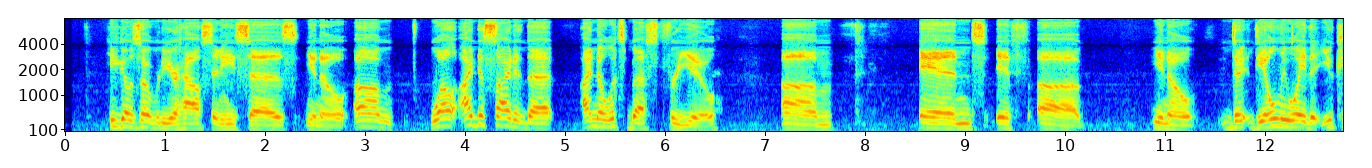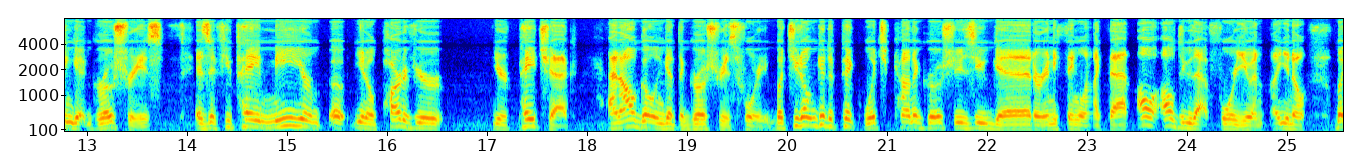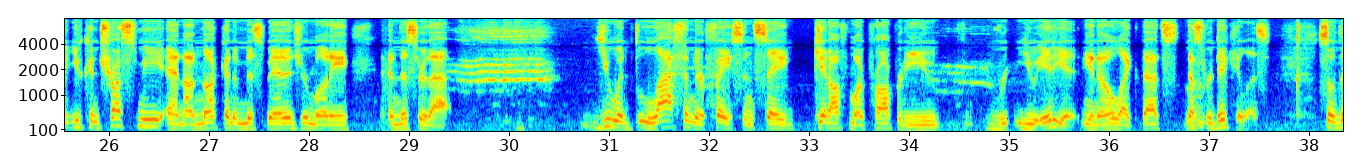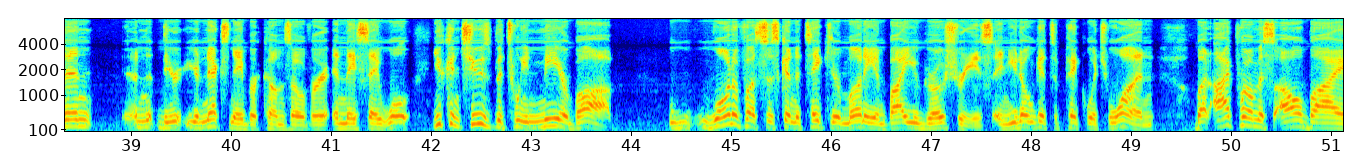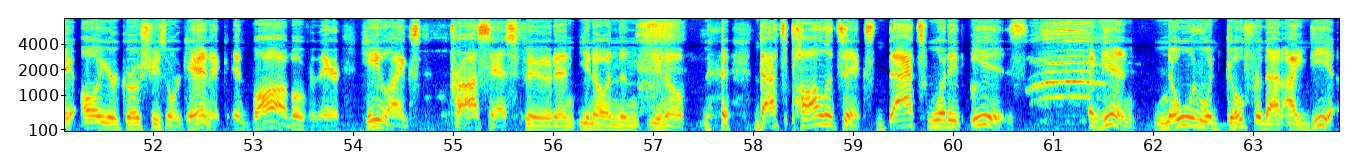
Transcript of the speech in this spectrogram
he goes over to your house and he says, you know, um, well, I decided that I know what's best for you. Um, and if, uh, you know, the, the only way that you can get groceries is if you pay me your, uh, you know, part of your, your paycheck and I'll go and get the groceries for you. But you don't get to pick which kind of groceries you get or anything like that. I'll, I'll do that for you. And, uh, you know, but you can trust me and I'm not going to mismanage your money and this or that. You would laugh in their face and say, get off my property, you, you idiot. You know, like that's, that's mm-hmm. ridiculous. So then your, your next neighbor comes over and they say, well, you can choose between me or Bob one of us is going to take your money and buy you groceries and you don't get to pick which one but i promise i'll buy all your groceries organic and bob over there he likes processed food and you know and then you know that's politics that's what it is. Again no one would go for that idea.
